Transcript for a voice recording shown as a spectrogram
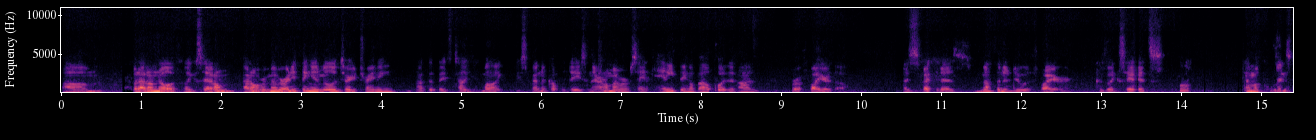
Um, but I don't know if, like I said, I don't, I don't remember anything in military training. Not that they tell you. Well, like you spend a couple of days in there. I don't remember saying anything about putting it on for a fire, though. I suspect it has nothing to do with fire, because, like I say, it's chemicals.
